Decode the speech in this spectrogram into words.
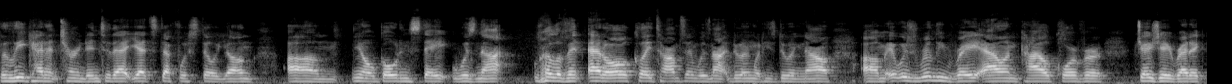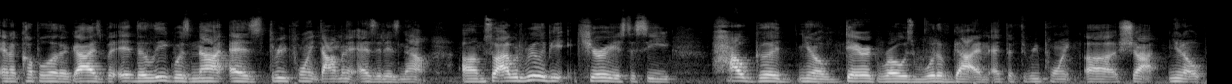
the league hadn't turned into that yet. Steph was still young. Um, you know, Golden State was not relevant at all. Klay Thompson was not doing what he's doing now. Um, it was really Ray Allen, Kyle Korver, JJ Redick, and a couple other guys, but it, the league was not as three point dominant as it is now. Um, so I would really be curious to see how good you know Derrick Rose would have gotten at the three point uh, shot. You know,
